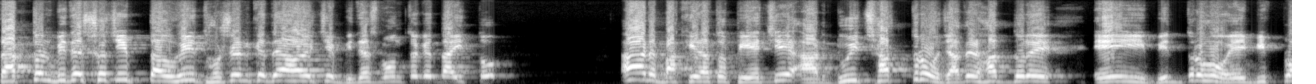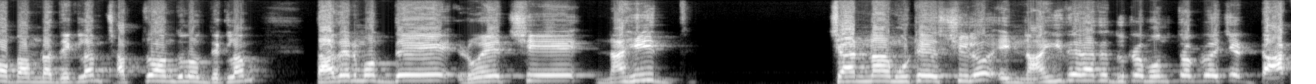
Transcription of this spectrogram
প্রাক্তন বিদেশ সচিব তাওহিদ হোসেনকে দেওয়া হয়েছে বিদেশ মন্ত্রকের দায়িত্ব। আর বাকিরা তো পেয়েছে, আর দুই ছাত্র যাদের হাত ধরে এই বিদ্রোহ, এই বিপ্লব আমরা দেখলাম, ছাত্র আন্দোলন দেখলাম, তাদের মধ্যে রয়েছে নাহিদ যার নাম উঠে এসেছিল। এই নাহিদের হাতে দুটো মন্ত্রক রয়েছে, ডাক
